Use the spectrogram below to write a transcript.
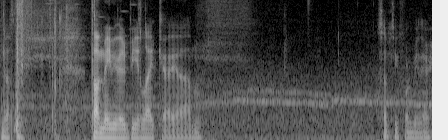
Nothing. Thought maybe there'd be like a um something for me there.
